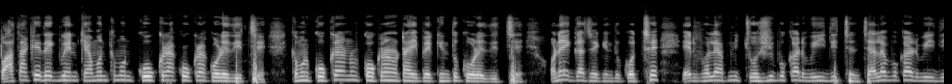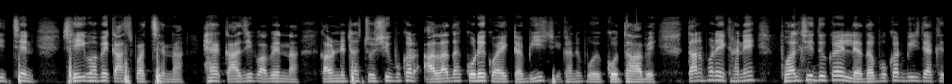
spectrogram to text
পাতাকে দেখবেন কেমন কেমন কোকড়া কোকড়া করে দিচ্ছে। কেমন কোকড়ানো কোকড়ানো টাইপের কিন্তু করে দিচ্ছে। অনেক গাছে কিন্তু করছে। এর ফলে আপনি চষি পোকার বীজ দিচ্ছেন চেলা পোকার বীজ দিচ্ছেন, সেইভাবে কাজ পাচ্ছেন না। হ্যাঁ কাজই পাবেন না। কারণ এটা চষি পোকার আলাদা করে কয়েকটা বীজ এখানে প্রয়োগ করতে হবে। তারপরে এখানে ফল ছিদ্রকারী লেদা পোকার বীজ দেখে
